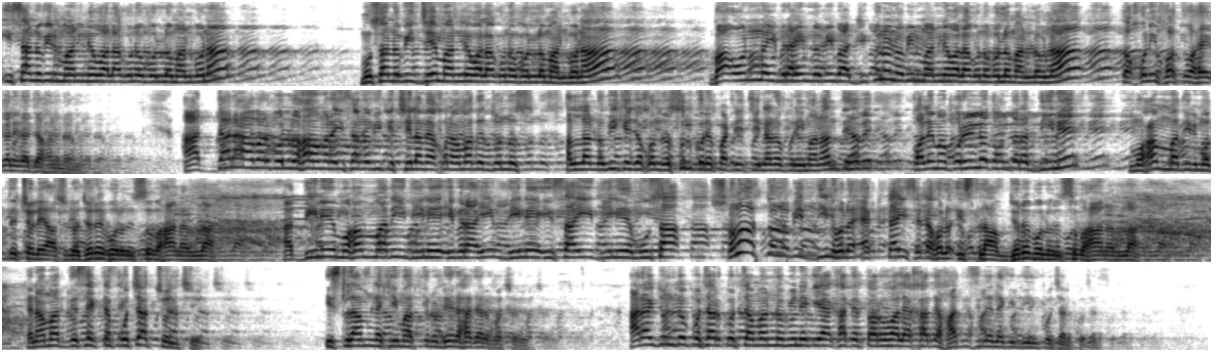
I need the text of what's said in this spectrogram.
ঈসা নবীর মান্যওয়ালা গুলো বলল, মানবো না। মুসা নবীর যে মান্যওয়ালা গুলো বলল, মানবো না। বা অন্য ইব্রাহিম নবী বা যে কোনো নবীর মান্যওয়ালা গুলো বলল মানলো না। তখনই ফতোয়া হয়ে গেল এরা জাহান্নামী। আর যারা আবার বলল হ্যাঁ আমরা ঈসা নবীকে ছিলাম, এখন আমাদের জন্য আল্লাহ নবীকে যখন রসুল করে পাঠিয়েছি, এনার উপর ইমান আনতে হবে। কলেমা পড়ে তখন তারা দিনে মোহাম্মাদির মধ্যে চলে আসলো। জোরে বলুন সুবহান আল্লাহ আর দিনে মোহাম্মদী, দিনে ইব্রাহিম, দিনে ইসাই দিনে মুসা, সমস্ত নবীর দিন হলো একটাই, সেটা হলো ইসলাম। জোরে বলুন সুবহান আল্লাহ কেন, আমার দেশে একটা প্রচার চলছে। ইসলাম নাকি মাত্র দেড় হাজার বছরের। আর একজন তো প্রচার করছে, আমার নবী নাকি এক হাতে তরোয়াল, এক হাতে হাদিসিলে নাকি দিন প্রচার করে।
